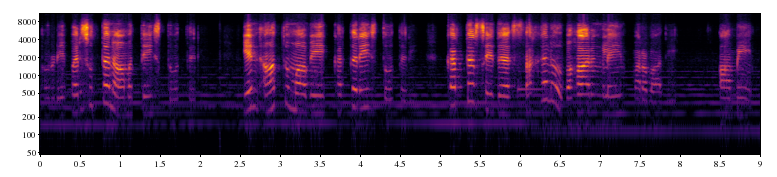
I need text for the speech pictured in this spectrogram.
அவருடைய பரிசுத்த நாமத்தை ஸ்தோத்தரி. என் ஆத்துமாவே கர்த்தரே ஸ்தோத்தரி. கர்த்தர் செய்த சகல உபகாரங்களையும் மறவாதே. ஆமேன்.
